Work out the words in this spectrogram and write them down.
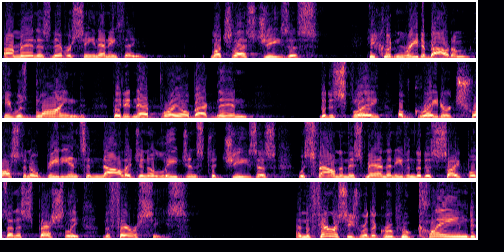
Our man has never seen anything, much less Jesus. He couldn't read about him. He was blind. They didn't have Braille back then. The display of greater trust and obedience and knowledge and allegiance to Jesus was found in this man than even the disciples and especially the Pharisees. And the Pharisees were the group who claimed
